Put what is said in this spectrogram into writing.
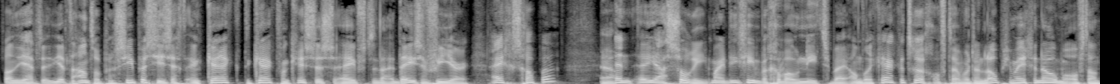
Van, je, hebt je hebt een aantal principes. Je zegt een kerk, de kerk van Christus heeft nou, deze vier eigenschappen. Ja. En eh, ja, sorry, maar die zien we gewoon niet bij andere kerken terug. Of daar wordt een loopje mee genomen. Of dan,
